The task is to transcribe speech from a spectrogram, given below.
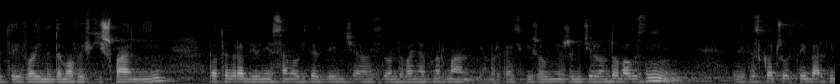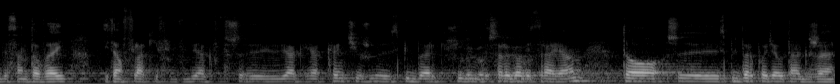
y, tej wojny domowej w Hiszpanii. Potem robił niesamowite zdjęcia z lądowania w Normandii, amerykańskich żołnierzy, gdzie lądował z nimi wyskoczył z tej barki desantowej i tam flaki, jak, jak, jak kręcił Spielberg film Szeregowiec Ryan, to Spielberg powiedział tak, że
